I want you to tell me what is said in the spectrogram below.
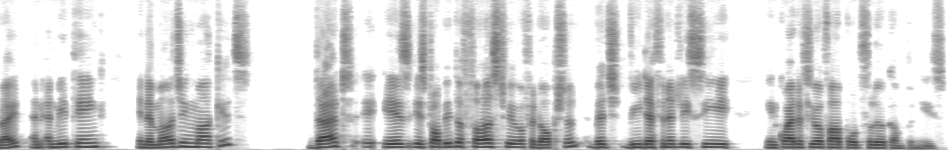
right? And and we think in emerging markets that is is probably the first wave of adoption, which we definitely see in quite a few of our portfolio companies.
